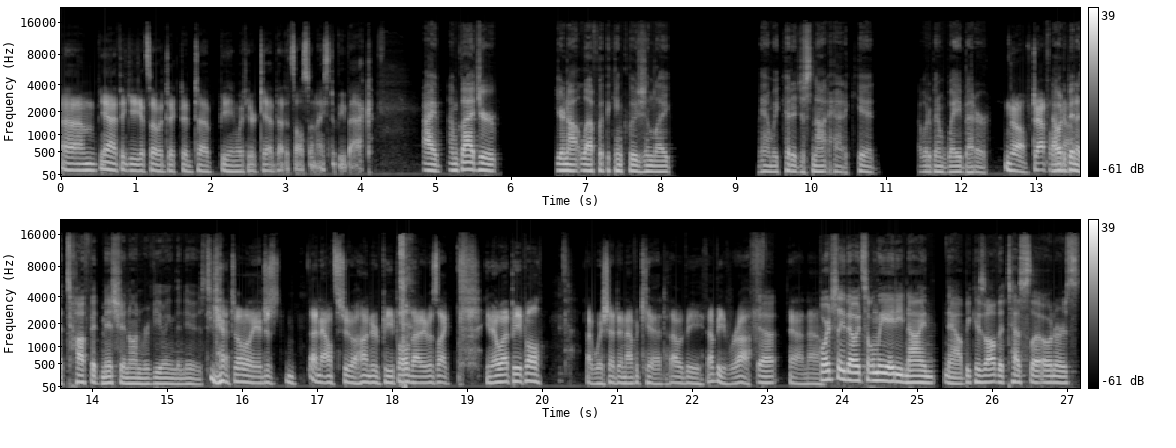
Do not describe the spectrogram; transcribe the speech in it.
um, yeah, I think you get so addicted to being with your kid that it's also nice to be back. I, I'm glad you're you're not left with the conclusion like, man, we could have just not had a kid. That would have been way better. No, definitely. That would have not. been a tough admission on reviewing the news. Yeah, totally. I just announced to a hundred people that it was like, you know what, people, I wish I didn't have a kid. That would be that'd be rough. Yeah. Yeah. No. Fortunately, though, it's only 89 now because all the Tesla owners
